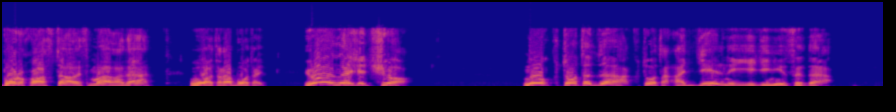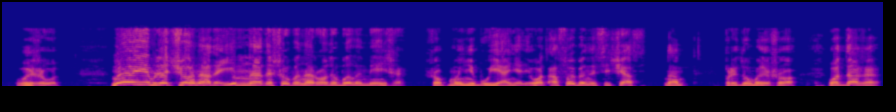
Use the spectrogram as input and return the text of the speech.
пороху осталось мало, да, вот, работать. И он, значит, что? Ну, кто-то да, кто-то отдельные единицы, да, выживут. Ну, им же что надо? Им надо, чтобы народу было меньше, чтобы мы не буянили. Вот особенно сейчас нам придумали, что... Вот даже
